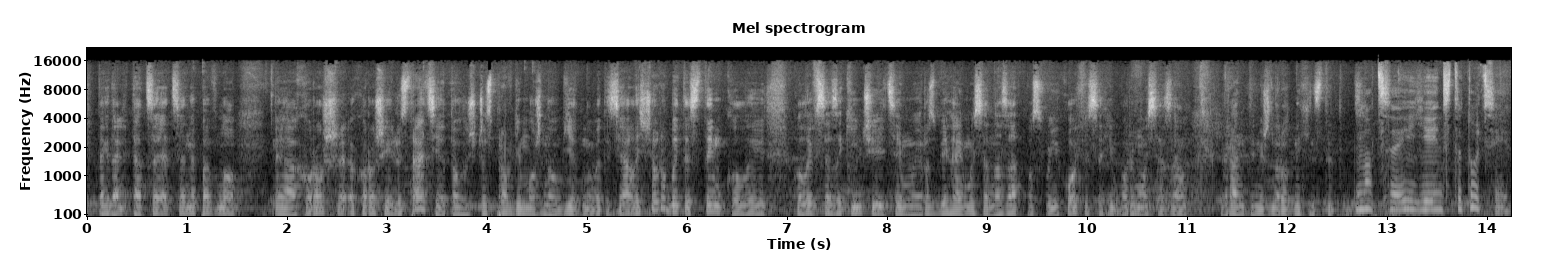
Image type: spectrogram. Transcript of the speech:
і так далі. Та це це напевно хороше хороше хороша ілюстрація того, що справді можна об'єднуватися. Але що робити з тим, коли коли все закінчується, і ми розбігаємося назад по своїх офісах і боремося за гранти міжнародних інституцій? На це і є інституції.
